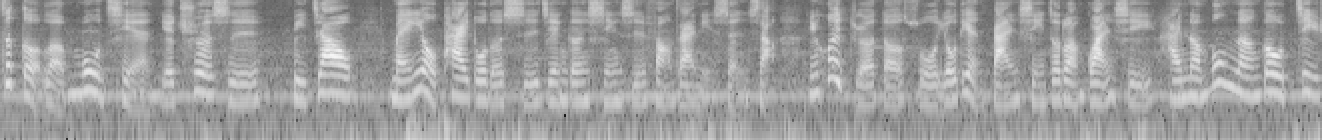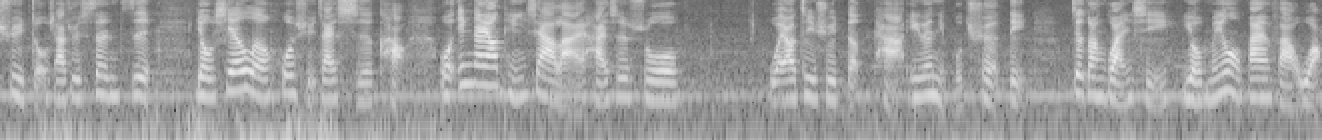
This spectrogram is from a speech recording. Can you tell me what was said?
这个人目前也确实比较。没有太多的时间跟心思放在你身上，你会觉得说有点担心这段关系还能不能够继续走下去，甚至有些人或许在思考，我应该要停下来，还是说我要继续等他？因为你不确定这段关系有没有办法往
